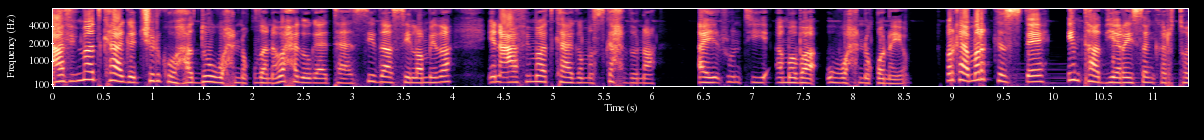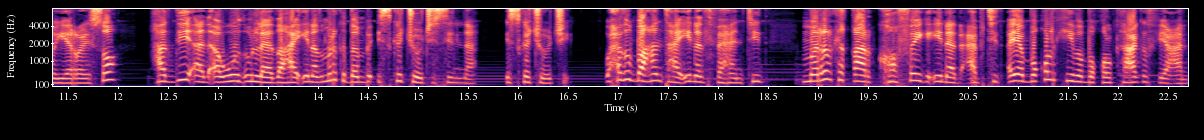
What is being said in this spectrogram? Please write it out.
Caafimaadkaaga jidhku hadduu wax noqdana waxaad ogaataa sidaasi lamida in caafimaadkaaga maskaxduna ay runtii amaba wax noqonayo. Marka mar kaste intaad yaraysan karto yarayso haddii aad awood u leedahay inaad marka dambe iska joojisidna iska jooji. Waxaad u baahan tahay inaad fahantid mararka qaar koofayga inaad cabtid ayaa boqolkiiba boqol kaaga fiican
